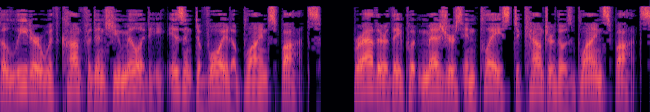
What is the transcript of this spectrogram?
A leader with confident humility isn't devoid of blind spots. Rather, they put measures in place to counter those blind spots.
